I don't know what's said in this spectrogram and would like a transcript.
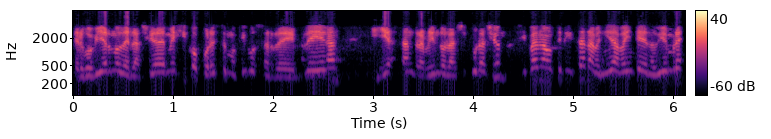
del gobierno de la Ciudad de México. Por este motivo se repliegan y ya están reabriendo la circulación. Si van a utilizar Avenida 20 de Noviembre,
